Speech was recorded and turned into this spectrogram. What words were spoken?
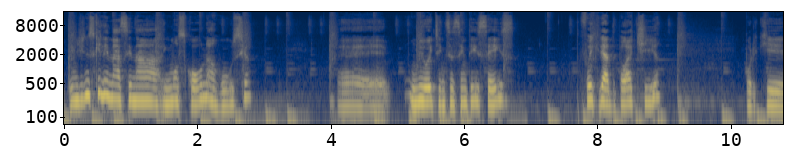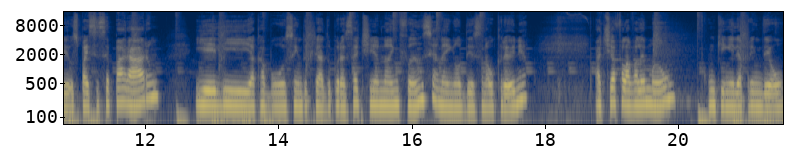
O Kandinsky ele nasce na, em Moscou, na Rússia, é, em 1866. Foi criado pela tia, porque os pais se separaram e ele acabou sendo criado por essa tia na infância, né, em Odessa, na Ucrânia. A tia falava alemão, com quem ele aprendeu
